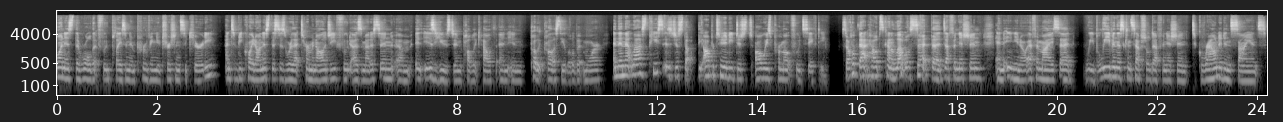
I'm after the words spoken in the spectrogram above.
one is the role that food plays in improving nutrition security. And to be quite honest, this is where that terminology, food as medicine, um, is used in public health and in public policy a little bit more. And then that last piece is just the, the opportunity to just always promote food safety. So I hope that helps kind of level set the definition. And, you know, FMI said, we believe in this conceptual definition. It's grounded in science.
